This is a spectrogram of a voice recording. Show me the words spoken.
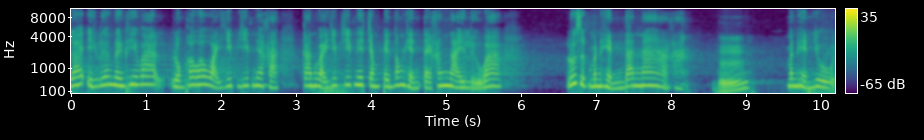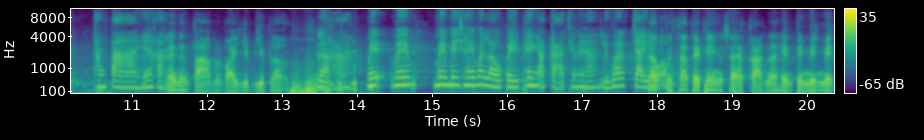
และอีกเรื่องหนึ่งที่ว่าหลวงพ่อว่าไหวยิบยิบเนี่ยค่ะ การไหวยิบยิบเนี่ยจำเป็นต้องเห็นแต่ข้างในหรือว่า รู้สึกมันเห็นด้านหน้าค่ะหืม มันเห็นอยู่ทางตาอย่างเงี้ยค่ะไอ้นั่นตามันไหวยิบยิบแล้วเหรอคะไม่ไม่ไม่ไม่ใช่ว่าเราไปเพ่งอากาศใช่ไหมคะหรือว่าใจเราถ้าไปเพ่งแสงอากาศนะ เห็นเป็นเม็ดเม็ด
